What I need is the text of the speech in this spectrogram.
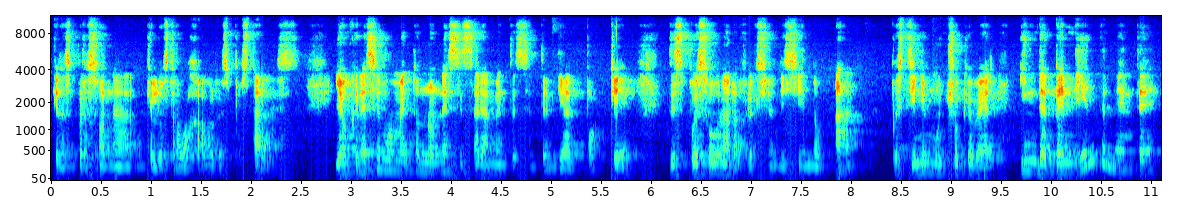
que las personas, que los trabajadores postales. Y aunque en ese momento no necesariamente se entendía el por qué, después hubo una reflexión diciendo, ah, pues tiene mucho que ver, independientemente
